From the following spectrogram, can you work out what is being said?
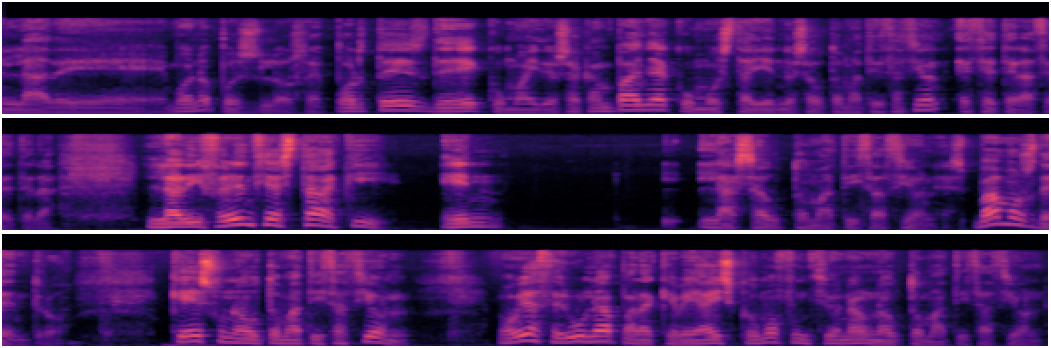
la de, bueno, pues los reportes de cómo ha ido esa campaña, cómo está yendo esa automatización, etcétera, etcétera. La diferencia está aquí en las automatizaciones. Vamos dentro. ¿Qué es una automatización? Voy a hacer una para que veáis cómo funciona una automatización.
